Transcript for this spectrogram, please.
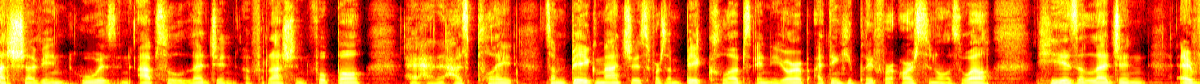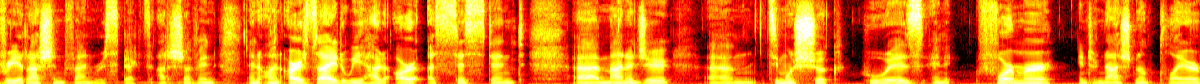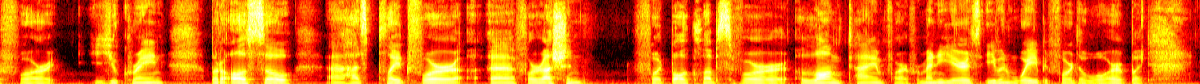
Arshavin, who is an absolute legend of Russian football, has played some big matches for some big clubs in Europe. I think he played for Arsenal as well. He is a legend. Every Russian fan respects Arshavin. And on our side, we had our assistant uh, manager, um, Timoshuk, who is a former international player for Ukraine, but also uh, has played for uh, for Russian football clubs for a long time, for for many years, even way before the war. But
